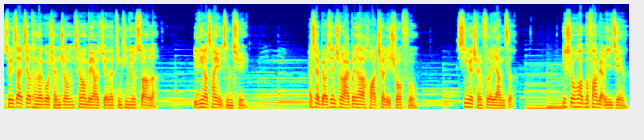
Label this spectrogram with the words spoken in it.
所以在交谈的过程中，千万不要觉得听听就算了，一定要参与进去。而且表现出来被他的话彻底说服，心悦诚服的样子，一说话不发表意见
